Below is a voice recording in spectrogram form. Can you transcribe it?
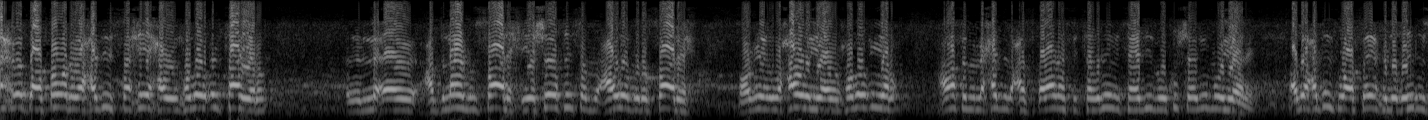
أحمد أصور حديث صحيح والحضور الطاير عبد الله بن صالح يا شيخ اسم معاوية بن صالح وحاول وحضور إير عاصم لحد العسقلانة في التغريب التهديد وكل شيء مويانه هذا حديث صحيح لغير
